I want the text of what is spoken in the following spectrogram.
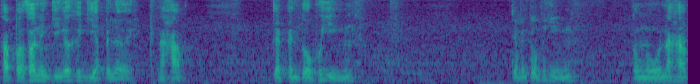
ถ้าเปิดส้นจริง ๆ ก็คือเหยียบไปเลยนะครับ จะเป็นตัวผู้หญิง จะเป็นตัวผู้หญิงตรงนู้นนะครับ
